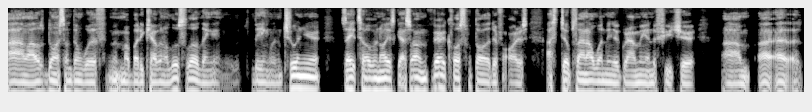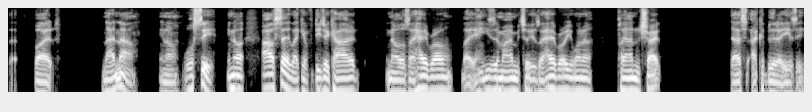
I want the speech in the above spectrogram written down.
Um, I was doing something with my buddy Kevin Olusola, Lee England Jr., Zaytoven, all these guys. So I'm very close with all the different artists. I still plan on winning a Grammy in the future, um, uh, uh, uh but not now. You know, we'll see. You know, I'll say like if DJ Khaled, you know, was like, "Hey, bro," like he's in Miami too. He was like, "Hey, bro, you want to play on the track?" That's I could do that easy,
